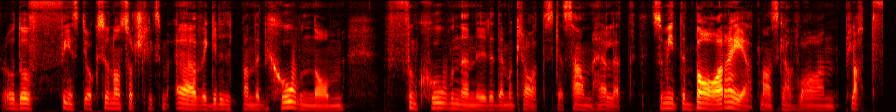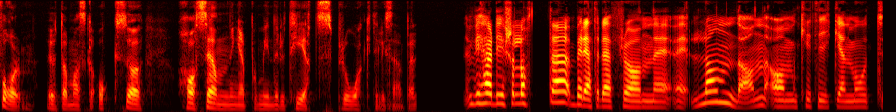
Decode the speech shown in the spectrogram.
och då finns det också någon sorts liksom övergripande vision om funktionen i det demokratiska samhället som inte bara är att man ska vara en plattform utan man ska också ha sändningar på minoritetsspråk till exempel. Vi hörde ju Charlotta berätta där från eh, London om kritiken mot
